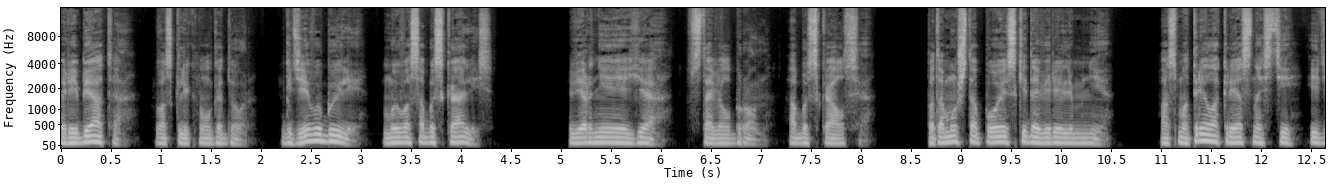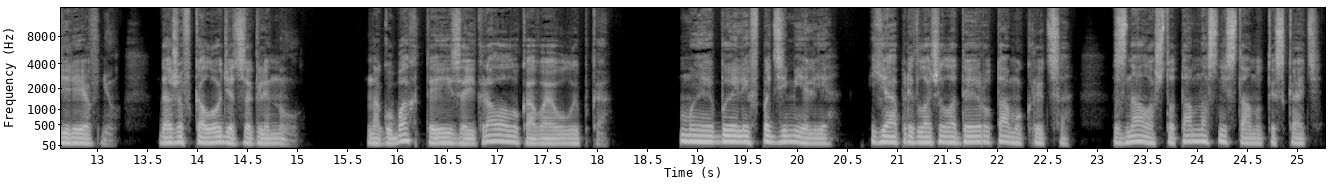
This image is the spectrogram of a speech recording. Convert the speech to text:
«Ребята!» — воскликнул Гадор. «Где вы были? Мы вас обыскались». «Вернее, я», — вставил Брон, — «обыскался. Потому что поиски доверили мне. Осмотрел окрестности и деревню, даже в колодец заглянул». На губах Теи заиграла лукавая улыбка. «Мы были в подземелье. Я предложила Дейру там укрыться. Знала, что там нас не станут искать.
